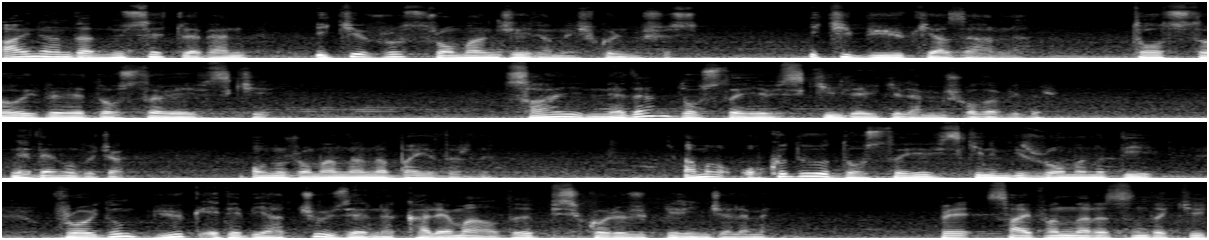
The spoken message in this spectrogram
Aynı anda Nusret'le ben iki Rus romancıyla meşgulmüşüz. İki büyük yazarla. Tolstoy ve Dostoyevski. Sahi neden Dostoyevski ile ilgilenmiş olabilir? Neden olacak? Onun romanlarına bayılırdı. Ama okuduğu Dostoyevski'nin bir romanı değil, Freud'un büyük edebiyatçı üzerine kaleme aldığı psikolojik bir inceleme. Ve sayfanın arasındaki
